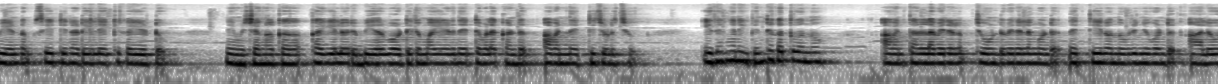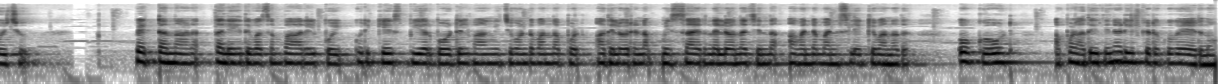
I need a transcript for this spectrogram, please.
വീണ്ടും സീറ്റിനടിയിലേക്ക് കൈയിട്ടു. നിമിഷങ്ങൾക്കകം കയ്യിൽ ഒരു ബിയർ ബോട്ടിലുമായി എഴുന്നേറ്റവളെ കണ്ട് അവൻ നെറ്റി ചുളിച്ചു ഇതെങ്ങനെ ഇതിന്റെ അകത്ത് വന്നു? അവൻ തള്ളവിരലും ചൂണ്ടുവിരലും കൊണ്ട് നെറ്റിയിലൊന്ന് ഒഴിഞ്ഞുകൊണ്ട് ആലോചിച്ചു. പെട്ടെന്നാണ് തലേ ദിവസം ബാറിൽ പോയി ഒരു കേസ് ബിയർ ബോട്ടിൽ വാങ്ങിച്ചു കൊണ്ട് വന്നപ്പോൾ അതിലൊരെണ്ണം മിസ്സായിരുന്നല്ലോ എന്ന ചിന്ത അവന്റെ മനസ്സിലേക്ക് വന്നത്. ഓ ഗോഡ് അപ്പോൾ അത് ഇതിനടിയിൽ കിടക്കുകയായിരുന്നോ?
